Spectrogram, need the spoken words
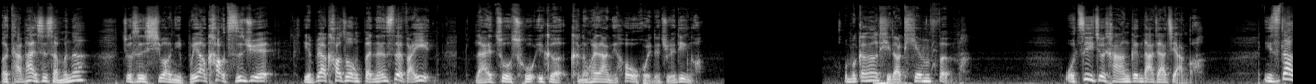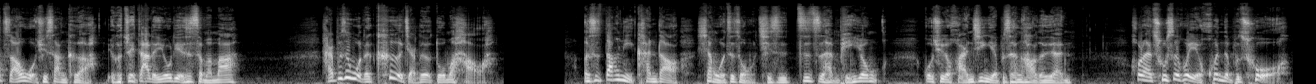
而谈判是什么呢？就是希望你不要靠直觉，也不要靠这种本能式的反应来做出一个可能会让你后悔的决定哦。我们刚刚提到天分嘛，我自己就常常跟大家讲哦，你知道找我去上课啊，有个最大的优点是什么吗？还不是我的课讲得有多么好啊，而是当你看到像我这种其实资质很平庸，过去的环境也不是很好的人，后来出社会也混得不错，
